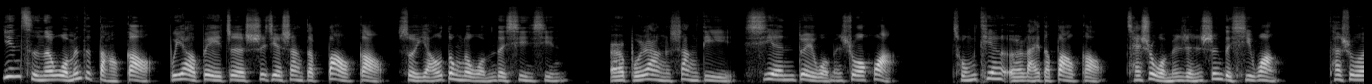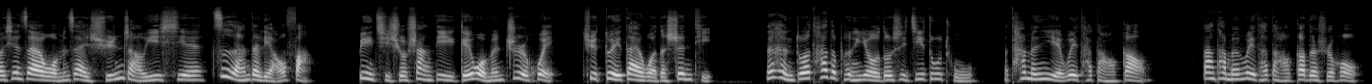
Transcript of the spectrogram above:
因此呢，我们的祷告不要被这世界上的报告所摇动了我们的信心，而不让上帝先对我们说话。从天而来的报告才是我们人生的希望。他说：“现在我们在寻找一些自然的疗法，并祈求上帝给我们智慧去对待我的身体。”那很多他的朋友都是基督徒，他们也为他祷告。当他们为他祷告的时候，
